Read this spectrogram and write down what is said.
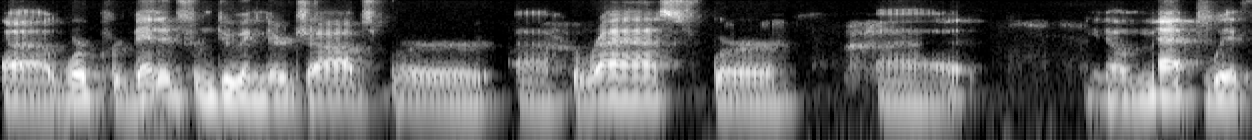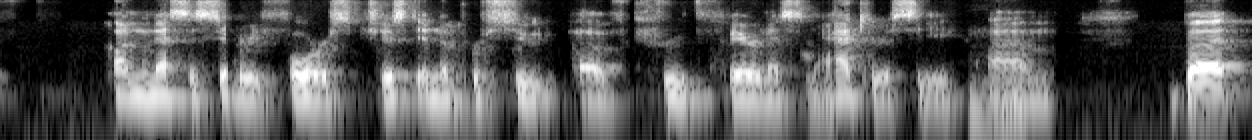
uh, were prevented from doing their jobs, were uh, harassed, were uh, you know, met with unnecessary force just in the pursuit of truth, fairness, and accuracy. Mm-hmm. Um, but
